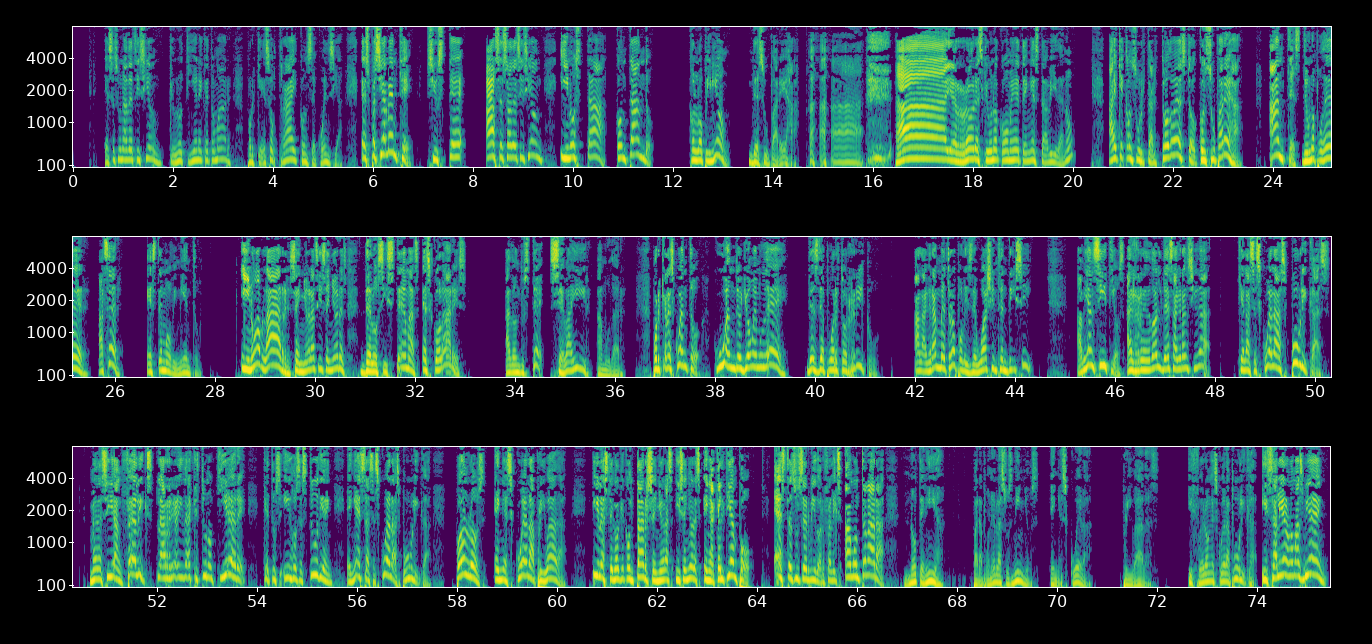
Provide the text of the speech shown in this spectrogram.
esa es una decisión que uno tiene que tomar porque eso trae consecuencia. Especialmente si usted hace esa decisión y no está contando con la opinión de su pareja. Hay errores que uno comete en esta vida, ¿no? Hay que consultar todo esto con su pareja antes de uno poder hacer este movimiento. Y no hablar, señoras y señores, de los sistemas escolares a donde usted se va a ir a mudar. Porque les cuento, cuando yo me mudé desde Puerto Rico a la gran metrópolis de Washington, D.C., habían sitios alrededor de esa gran ciudad que las escuelas públicas me decían, Félix, la realidad es que tú no quieres que tus hijos estudien en esas escuelas públicas. Ponlos en escuela privada. Y les tengo que contar, señoras y señores, en aquel tiempo, este su servidor, Félix Amontelara, no tenía para poner a sus niños en escuela privadas. Y fueron a escuela pública y salieron lo más bien.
